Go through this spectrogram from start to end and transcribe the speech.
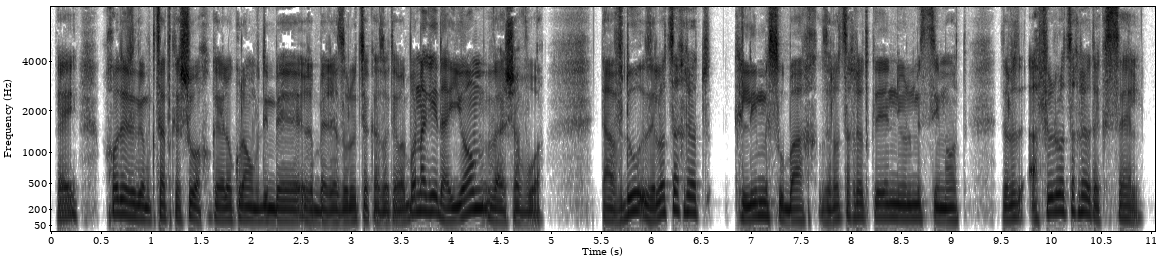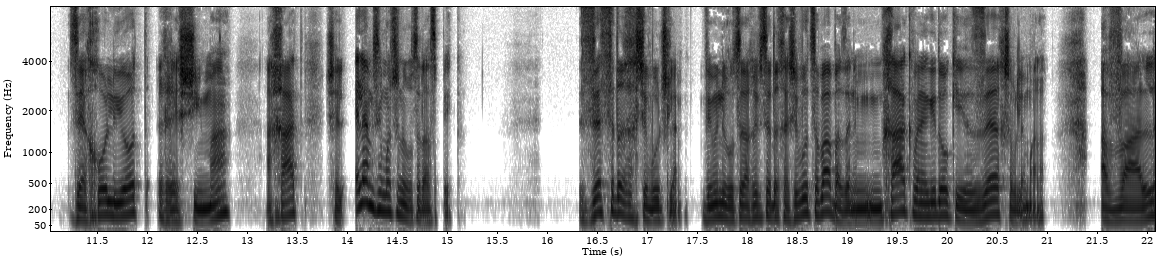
אוקיי? חודש זה גם קצת קשוח, אוקיי? לא כולם עובדים ברזולוציה כזאת, אבל בוא נגיד היום והשבוע. תעבדו, זה לא צריך להיות כלי מסובך, זה לא צריך להיות כלי ניהול משימות, זה לא, אפילו לא צריך להיות אקסל. זה יכול להיות רשימה אחת של אלה המשימות שאני רוצה להספיק. זה סדר החשיבות שלהם. ואם אני רוצה להחליף סדר חשיבות, סבבה, אז אני ממחק ואני אגיד אוקיי, זה עכשיו למעלה. אבל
